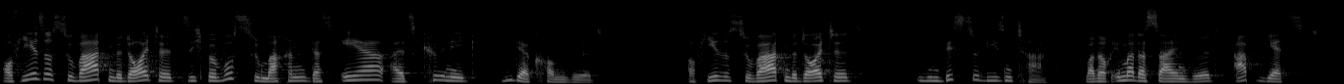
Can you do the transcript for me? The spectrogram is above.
Auf Jesus zu warten bedeutet, sich bewusst zu machen, dass er als König wiederkommen wird. Auf Jesus zu warten bedeutet, ihm bis zu diesem Tag, wann auch immer das sein wird, ab jetzt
